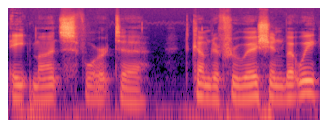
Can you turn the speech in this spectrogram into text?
eight months for it to, to come to fruition. But we,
